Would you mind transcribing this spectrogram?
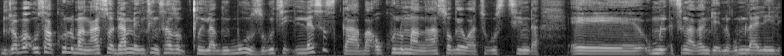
Njoba usakhuluma ngaso nami ngithi ngisazogxila ngibuza ukuthi lesi sigaba okhuluma ngaso ke wathi kusithinda eh singakangeni kumlaleli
